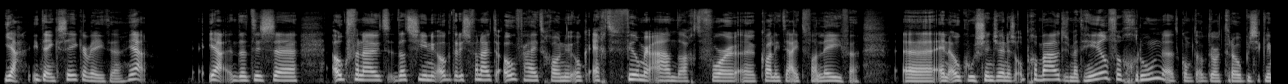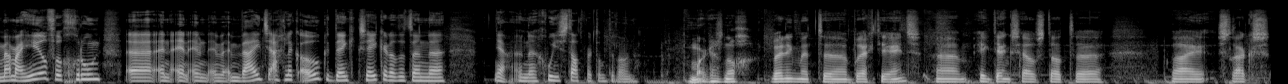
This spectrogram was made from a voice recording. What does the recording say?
Ja, ik denk zeker weten. Ja. Ja, dat is uh, ook vanuit, dat zie je nu ook. Er is vanuit de overheid gewoon nu ook echt veel meer aandacht voor uh, kwaliteit van leven. Uh, en ook hoe Shenzhen is opgebouwd. Dus met heel veel groen. Dat komt ook door het tropische klimaat. Maar heel veel groen en, en, en, en eigenlijk ook. Denk ik zeker dat het een, ja, een goede stad wordt om te wonen. Marcus nog? Ben ik met uh, Brechtje eens. Uh, ik denk zelfs dat uh, wij straks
